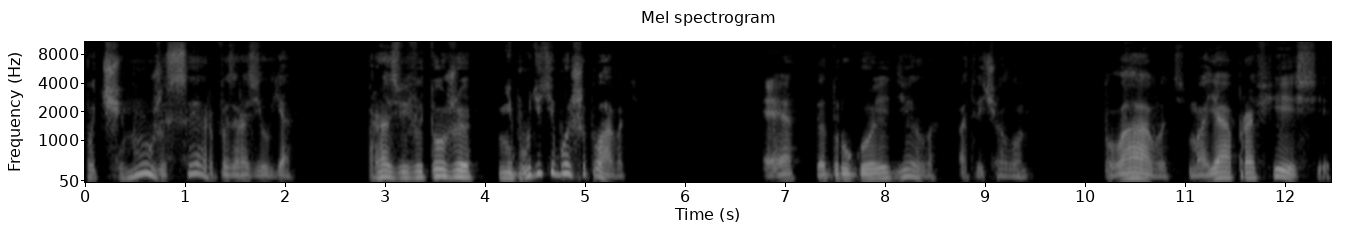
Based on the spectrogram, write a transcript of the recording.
Почему же, сэр, возразил я. Разве вы тоже не будете больше плавать? Это другое дело, отвечал он. Плавать моя профессия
